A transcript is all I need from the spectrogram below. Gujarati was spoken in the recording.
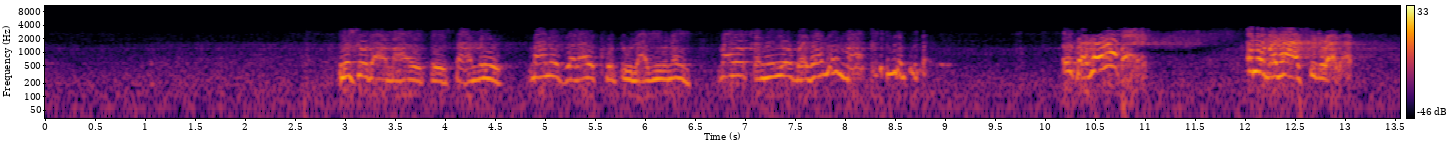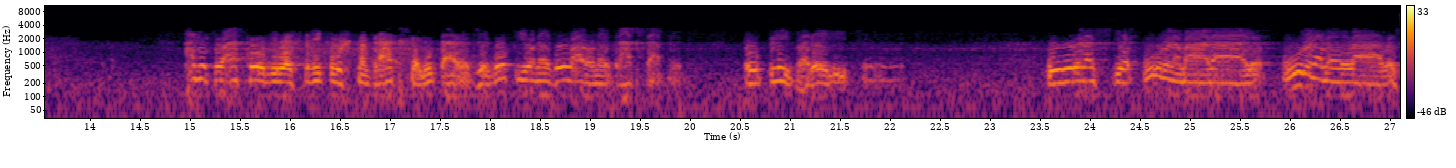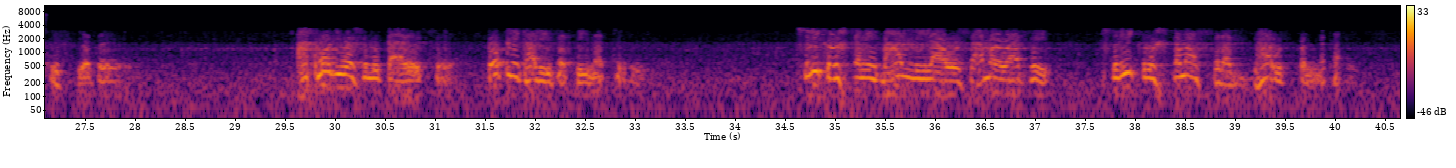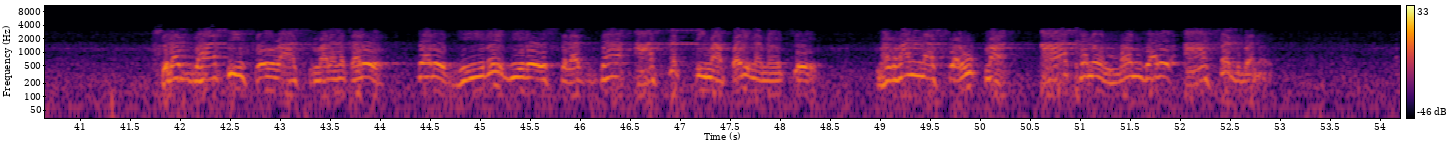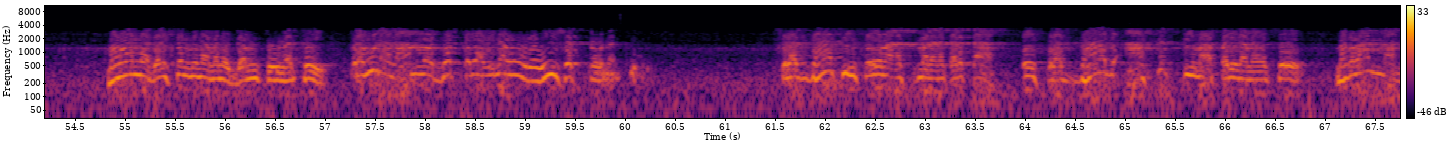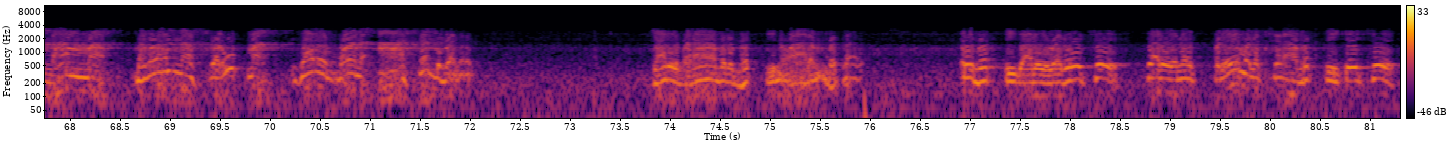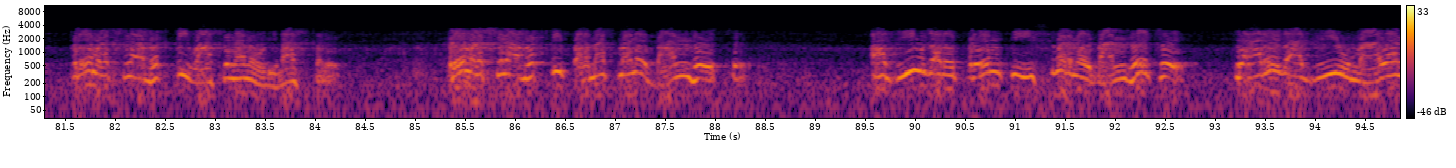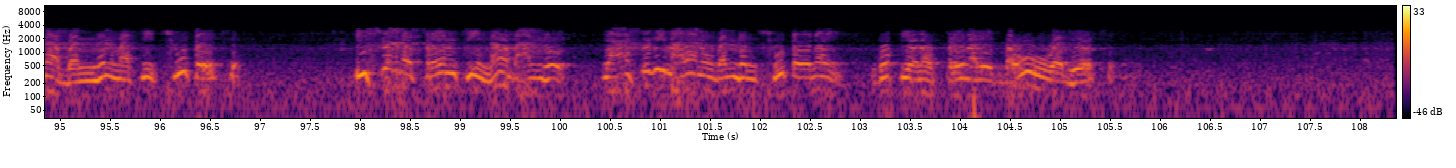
યશોદા આવે તે સાંભળ્યું. માને જરાય ખોટું લાગ્યું નહીં. મારો કનૈયો બધાને માફી એ બધા અને બધા આશીર્વાદ આપે. આજે તો આખો દિવસ શ્રીકૃષ્ણ દ્રાક્ષ લૂંટાવે છે. ગોપીઓને, ગોવાળોને દ્રાક્ષ આપે ટોપલી ભરેલી છે. પૂર્ણસ્ય પૂર્ણમાદાય પૂર્ણમેવાવશિષ્યતે. આખો દિવસ લૂંટાવે છે. ટોપલી ખાલી થતી નથી. શ્રી બાલ લીલાઓ સાંભળવાથી શ્રી શ્રદ્ધા ઉત્પન્ન થાય. શ્રદ્ધાથી સેવા સ્મરણ કરે, ત્યારે ધીરે ધીરે શ્રદ્ધા આસક્તિમાં પરિણમે છે. ભગવાનના સ્વરૂપમાં આંખ અને મન જયારે આસક બને. ભગવાનના દર્શન વિના મને ગમતું નથી. પ્રભુના નામનો જપ કર્યા વિના હું રહી શકતો નથી. શ્રદ્ધાથી સેવા સ્મરણ કરતા એ શ્રદ્ધા જ આસક્તિમાં પરિણમે છે ભગવાનના નામમાં ભગવાનના સ્વરૂપમાં જયારે મન આસક બને જ્યારે બરાબર ભક્તિનો આરંભ થાય એ ભક્તિ જયારે વધે છે ત્યારે એને પ્રેમ લક્ષણા ભક્તિ કહે છે પ્રેમ લક્ષણા ભક્તિ વાસનાનો વિનાશ કરે પ્રેમ લક્ષણા ભક્તિ પરમાત્માને બાંધે છે આ જીવ જયારે પ્રેમથી ઈશ્વરને બાંધે છે, ત્યારે જ આ જીવ માયાના બંધનમાંથી છૂટે છે. ઈશ્વરને પ્રેમથી ન બાંધે, ત્યાં સુધી માયાનું બંધન છૂટે નહીં. ગોપીઓનો પ્રેમ હવે બહુ વધ્યો છે.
